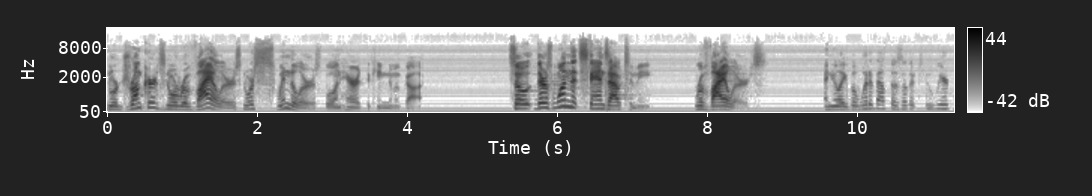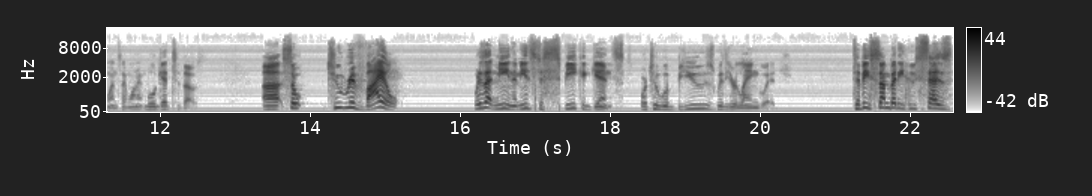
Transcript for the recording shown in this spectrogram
nor drunkards, nor revilers, nor swindlers will inherit the kingdom of God. So there's one that stands out to me revilers. And you're like, but what about those other two weird ones? I want to, we'll get to those. Uh, so to revile, what does that mean? That means to speak against or to abuse with your language. To be somebody who says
